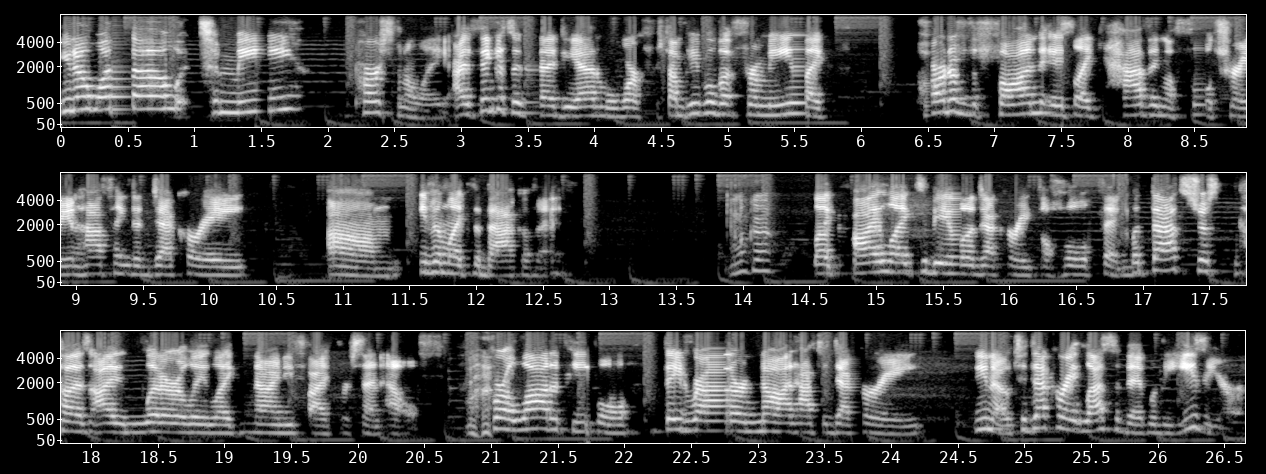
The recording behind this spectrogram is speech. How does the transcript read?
You know what though? To me personally, I think it's a good idea and will work for some people, but for me, like part of the fun is like having a full tree and having to decorate um even like the back of it. Okay. Like I like to be able to decorate the whole thing, but that's just because I literally like 95% elf. for a lot of people, they'd rather not have to decorate, you know, to decorate less of it would be easier.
